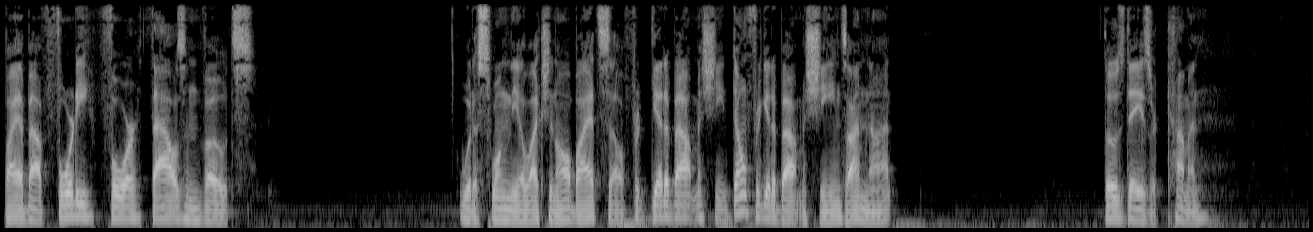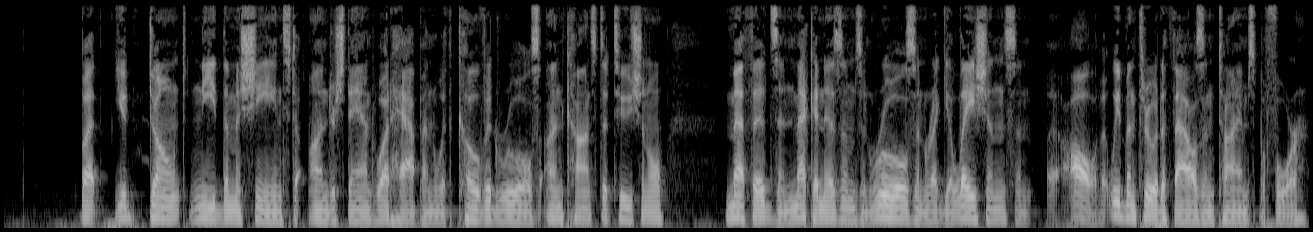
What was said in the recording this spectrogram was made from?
by about 44,000 votes would have swung the election all by itself. Forget about machines. Don't forget about machines. I'm not. Those days are coming. But you don't need the machines to understand what happened with COVID rules, unconstitutional methods and mechanisms and rules and regulations and uh, all of it. We've been through it a thousand times before.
